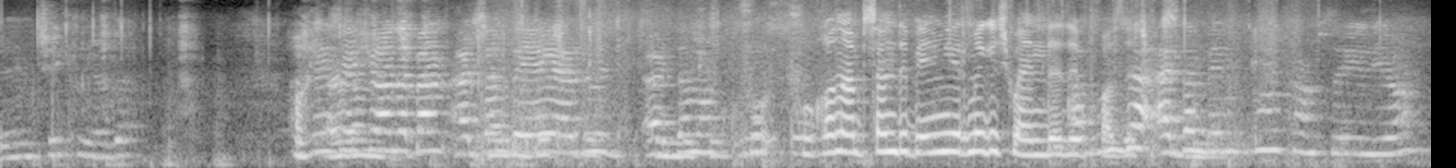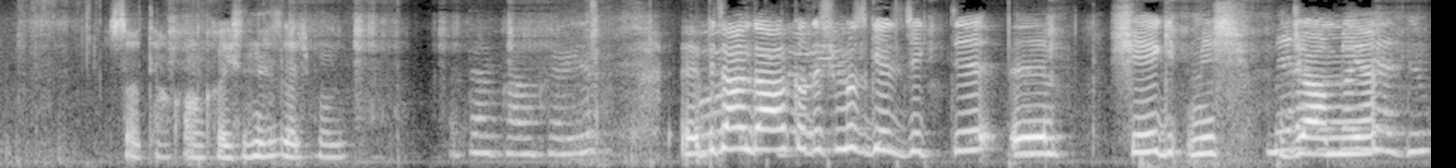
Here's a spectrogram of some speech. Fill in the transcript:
Benim çekmiyor da. Arkadaşlar şu anda ben Erdem Bey'e yardım Erdem Fur- Furkan abi sen de benim yerime geç bende de fazla Arkadaşlar çıksın. Erdem benim kankam sayılıyor. Zaten kanka işte ne saçmalık. Zaten kankayı. Ee, bir tane daha arkadaşımız gelecekti. Ee, şeye gitmiş camiye. geldim.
